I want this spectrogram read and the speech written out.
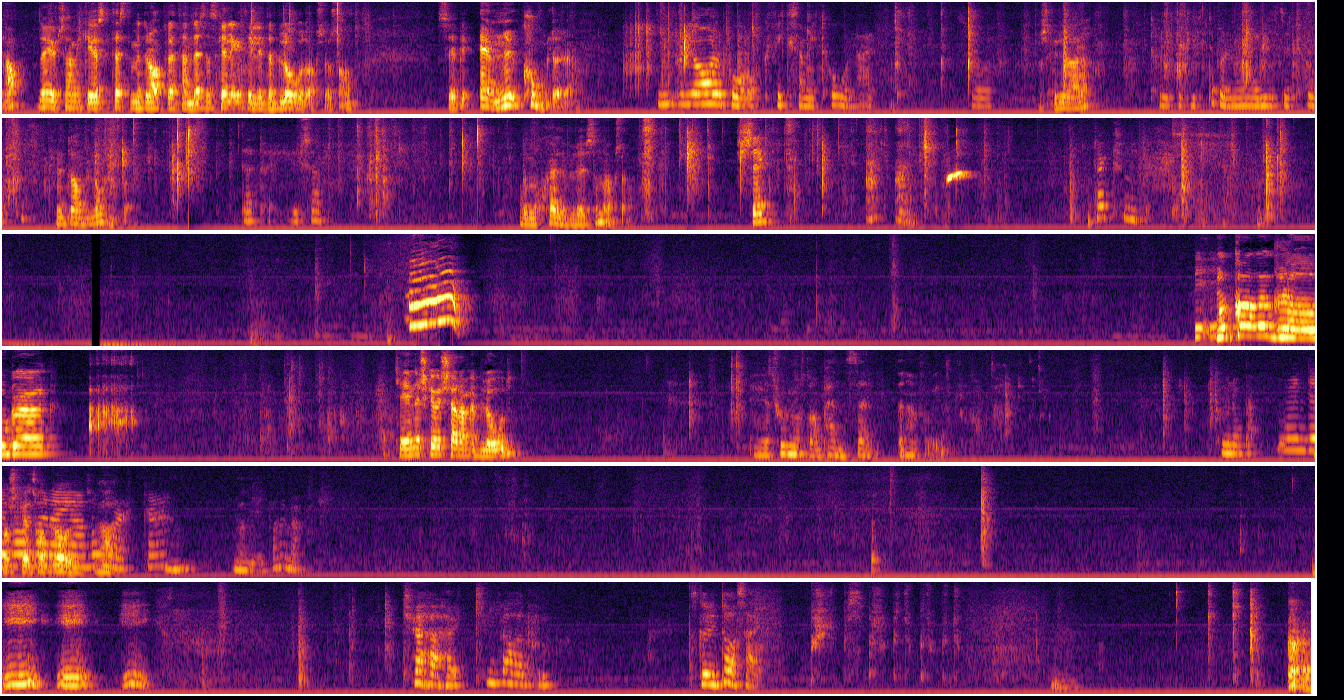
ja, nu har jag gjort så här mycket. Jag ska testa med Dracula-tänder. Sen ska jag lägga till lite blod också och sånt. Så det blir ännu coolare. Mm, Jag håller på och fixar mitt horn här. Så Vad ska du göra? ta lite glitter på det, men jag är lite tråkig. Ska du inte ha blod för? Det tar jag ju sen. De är självlysande också. Käckt. tack så mycket. Mokaka-glodet. Okej, nu ska vi köra med blod. Jag tror vi måste ha en pensel. Den här får vi inte av. Kommer de bara, men det Var ska jag ta blod? jag Här. orkar. Mungipan är bra. Jäklar. Ska du inte ha så här?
